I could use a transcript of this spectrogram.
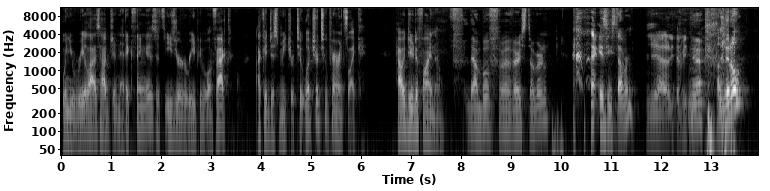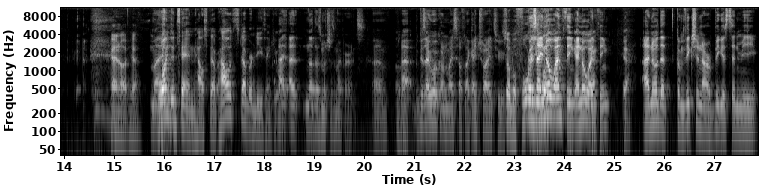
when you realize how genetic thing is, it's easier to read people. In fact, I could just meet your two. What's your two parents like? How would you define them? They are both uh, very stubborn. is he stubborn? Yeah, a little bit. Yeah. A little? Kind of, yeah. My, One to ten. How stubborn? How stubborn do you think you are? I, I, not as much as my parents, um, uh, because I work on myself. Like I try to. so before because you I know one thing. I know one Yeah. thing. Yeah. I know that conviction are our biggest enemy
